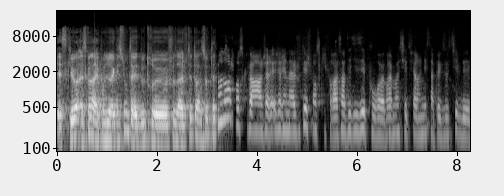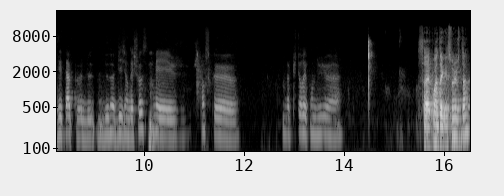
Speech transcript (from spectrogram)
Est-ce qu'on est qu'on a répondu à la question Tu avais d'autres choses à ajouter, toi, Anso, peut-être? Non, non, je pense que j'ai rien à ajouter. Je pense qu'il faudra synthétiser pour euh, vraiment essayer de faire une liste un peu exhaustive des étapes de, notre vision des choses. Hmm. Mais je, pense que on a plutôt répondu. Euh. Ça répond à ta question, Justin?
